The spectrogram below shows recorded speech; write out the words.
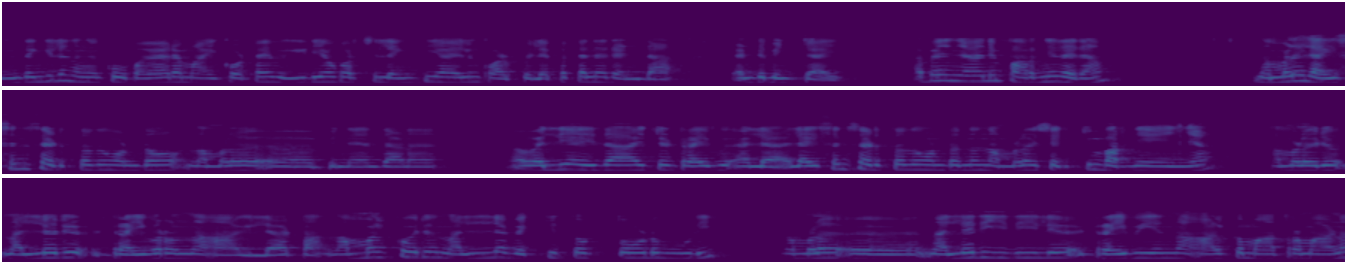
എന്തെങ്കിലും നിങ്ങൾക്ക് ഉപകാരമായിക്കോട്ടെ. വീഡിയോ കുറച്ച് ലെങ്തി ആയാലും കുഴപ്പമില്ല. ഇപ്പം തന്നെ രണ്ടാ രണ്ട് മിനിറ്റായി അപ്പോൾ ഞാൻ പറഞ്ഞു തരാം. നമ്മൾ ലൈസൻസ് എടുത്തത് കൊണ്ടോ നമ്മൾ പിന്നെ എന്താണ് വലിയ ഇതായിട്ട് ഡ്രൈവ് അല്ല ലൈസൻസ് എടുത്തത് കൊണ്ടൊന്നും നമ്മൾ ശരിക്കും പറഞ്ഞു കഴിഞ്ഞാൽ നമ്മളൊരു നല്ലൊരു ഡ്രൈവറൊന്നും ആകില്ല കേട്ടോ. നമ്മൾക്കൊരു നല്ല വ്യക്തിത്വത്തോടു കൂടി നമ്മൾ നല്ല രീതിയിൽ ഡ്രൈവ് ചെയ്യുന്ന ആൾക്ക് മാത്രമാണ്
